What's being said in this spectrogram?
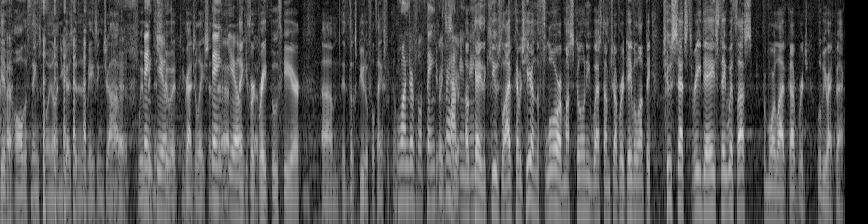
given all the things going on, you guys did an amazing job. We Thank witnessed you. to it. Congratulations. Thank And you. Thank you for a great booth here. Um, it looks beautiful. Thanks for coming. Wonderful. Thank you Great for to see you. having me. Okay, theCUBE's live coverage here on the floor of Moscone West. I'm John Furrier Dave Vellante. Two sets, three days. Stay with us for more live coverage. We'll be right back.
